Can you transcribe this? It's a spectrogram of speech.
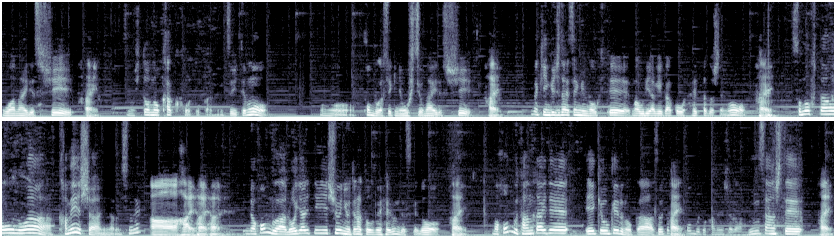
負わないですし、はい。その人の確保とかについても、本部が責任を負う必要ないですし、はい。まあ緊急事態宣言が起きて、まあ、売り上げがこう減ったとしても、はい。その負担を負うのは加盟者になるんですよね。ああ、はいはいはい。で本部はロイヤリティ収入というのは当然減るんですけど、はい。まあ、本部単体で影響を受けるのか、それともはい本部と加盟者が分散してはい。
